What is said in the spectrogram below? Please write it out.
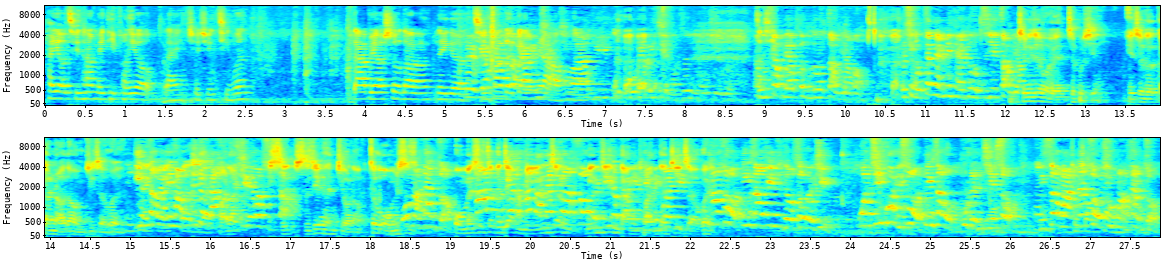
还有其他媒体朋友来垂询，请问，大家不要受到那个其他的干扰哈。我没有意见哦，这是你的结论。就是要不要动不动造谣哦？而且我站在面前跟我直接造谣。陈政委员，这不行。你这个干扰到我们记者会。好了，时时间很久了，这个我们是，我们是这个叫民政民进党团的记者会。他说我盯上电视给我收回去，我经过你说我盯上，我不能接受，你知道吗？那收回去我马上走，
